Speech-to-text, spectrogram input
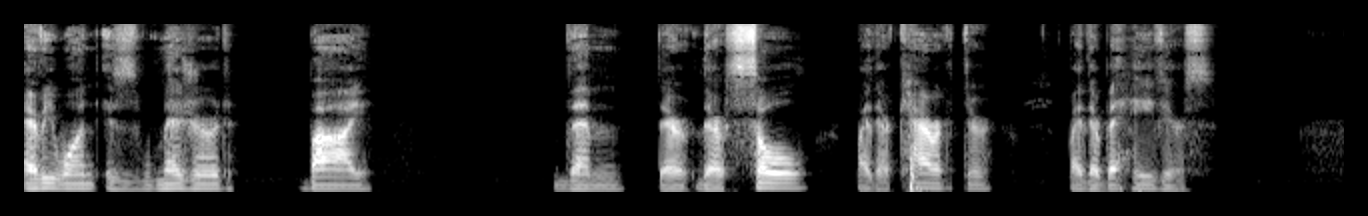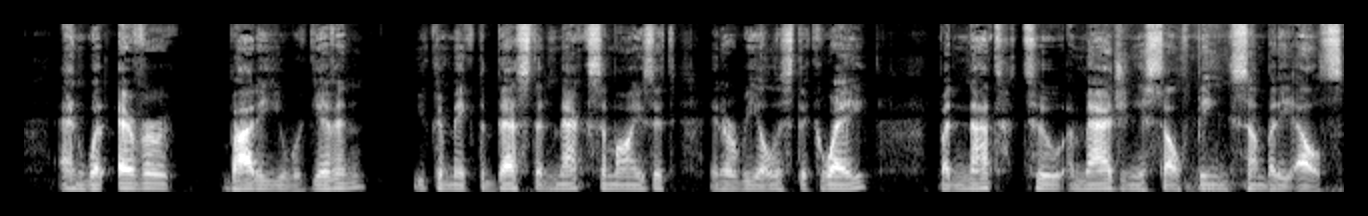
Everyone is measured by them, their, their soul, by their character, by their behaviors. And whatever body you were given, you can make the best and maximize it in a realistic way but not to imagine yourself being somebody else,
